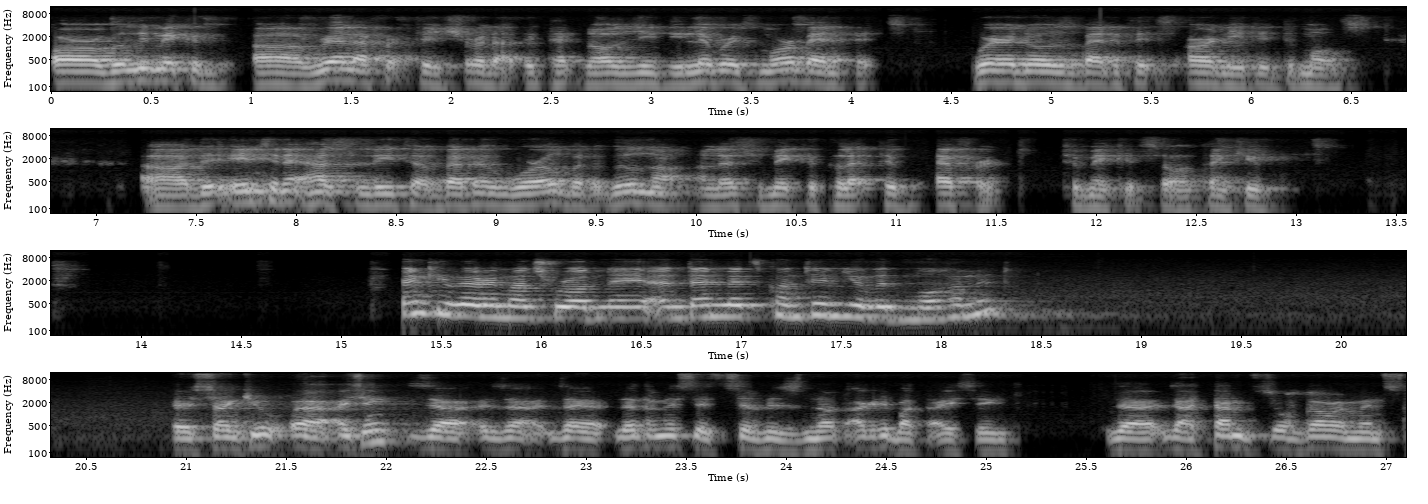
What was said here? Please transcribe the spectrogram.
Or will it make a, a real effort to ensure that the technology delivers more benefits where those benefits are needed the most? Uh, the internet has to lead to a better world, but it will not unless we make a collective effort to make it so. Thank you. Thank you very much, Rodney. And then let's continue with Mohammed. Yes, thank you. Uh, I think the, the, the letterness itself is not ugly, but I think the, the attempts of governments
